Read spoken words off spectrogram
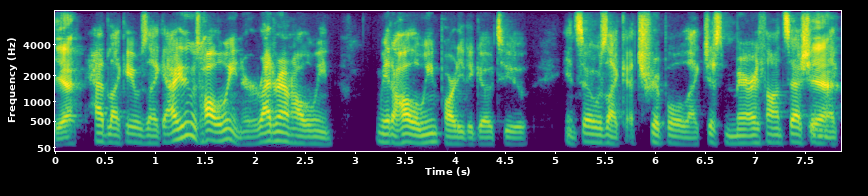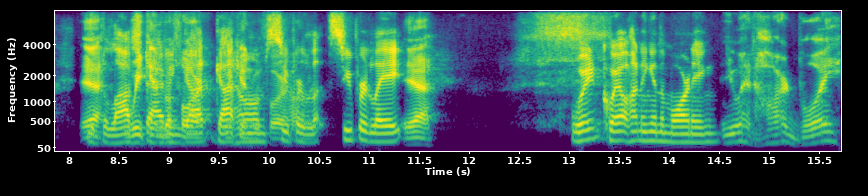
Yeah, had like it was like I think it was Halloween or right around Halloween. We had a Halloween party to go to, and so it was like a triple like just marathon session. Yeah, Like yeah. the lobster diving, before, got got home super Halloween. super late. Yeah, Went quail hunting in the morning. you went hard, boy.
